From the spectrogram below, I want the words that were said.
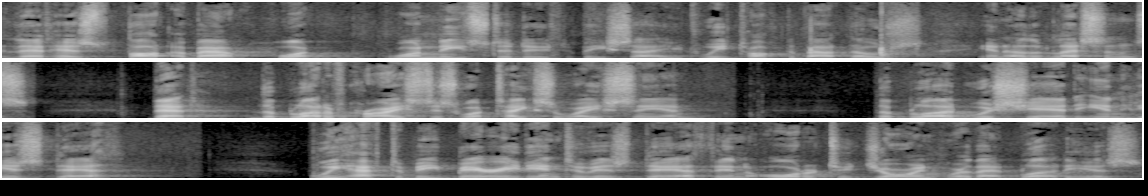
that has thought about what one needs to do to be saved. We talked about those in other lessons that the blood of Christ is what takes away sin. The blood was shed in his death. We have to be buried into his death in order to join where that blood is.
